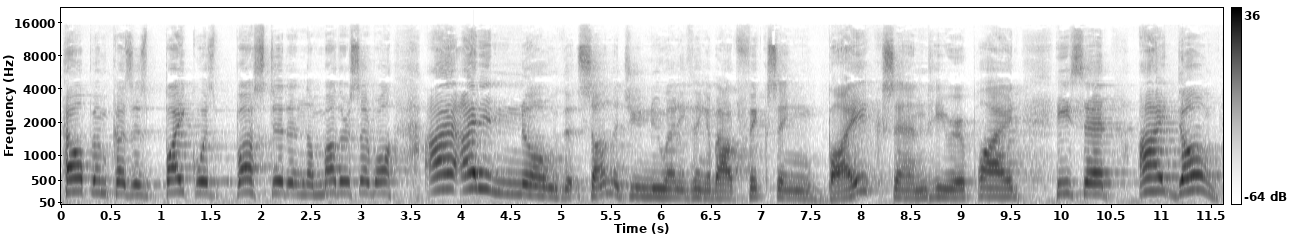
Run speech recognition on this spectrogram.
help him because his bike was busted. And the mother said, Well, I, I didn't know that, son, that you knew anything about fixing bikes. And and he replied, He said, I don't.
